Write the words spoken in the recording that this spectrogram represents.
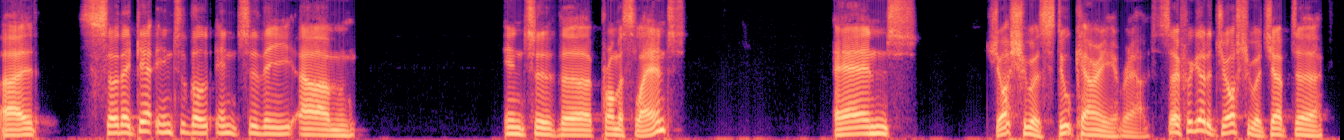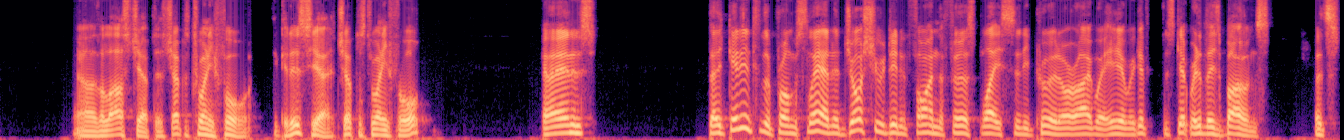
Uh, so they get into the into the um, into the promised land, and Joshua's still carrying it around. So if we go to Joshua chapter, uh, the last chapter, chapter twenty four, I think it is, yeah, chapter twenty four. And they get into the promised land, and Joshua didn't find the first place that he could. All right, we're here. We get, let's get rid of these bones. Let's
